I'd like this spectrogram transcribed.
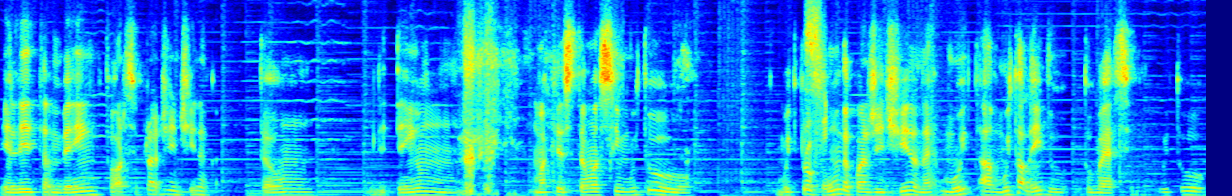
ele também torce para a Argentina, cara. Então ele tem um, uma questão assim muito muito profunda Sim. com a Argentina, né? Muito, ah, muito além do, do Messi. Muito.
